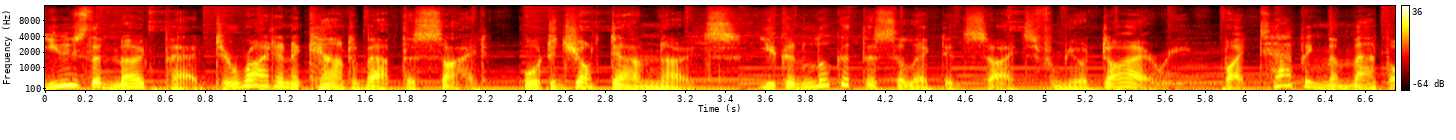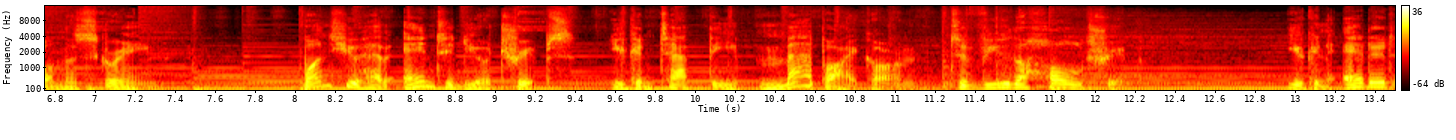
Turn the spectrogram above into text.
Use the notepad to write an account about the site or to jot down notes. You can look at the selected sites from your diary by tapping the map on the screen. Once you have entered your trips, you can tap the map icon to view the whole trip. You can edit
